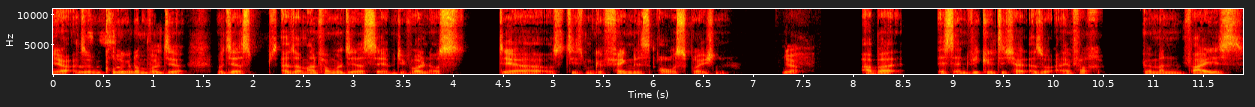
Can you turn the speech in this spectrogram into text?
Ja, also, Das im ist Grunde so genommen wollen sie ja wollen sie das also, am Anfang wollen sie ja dasselbe. Die wollen aus der aus diesem Gefängnis ausbrechen. Ja. Aber es entwickelt sich halt also, einfach, wenn man weiß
